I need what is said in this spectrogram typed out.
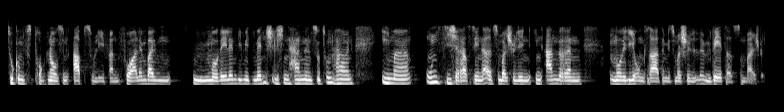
Zukunftsprognosen abzuliefern. Vor allem bei Modellen, die mit menschlichen Handeln zu tun haben, immer unsicherer sind als zum Beispiel in, in anderen Modellierungsarten, wie zum Beispiel im Beta zum Beispiel.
